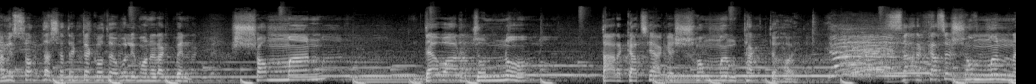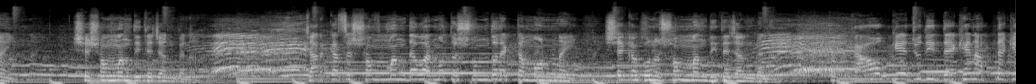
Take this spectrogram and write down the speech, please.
আমি শ্রদ্ধার সাথে একটা কথা বলি, মনে রাখবেন। সম্মান দেওয়ার জন্য তার কাছে আগে সম্মান থাকতে হয়। যার কাছে সম্মান নাই, সে সম্মান দিতে জানবে না। যার কাছে সম্মান দেওয়ার মতো সুন্দর একটা মন নাই, সে কখনো সম্মান দিতে জানবে না। কাউকে যদি দেখেন আপনাকে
